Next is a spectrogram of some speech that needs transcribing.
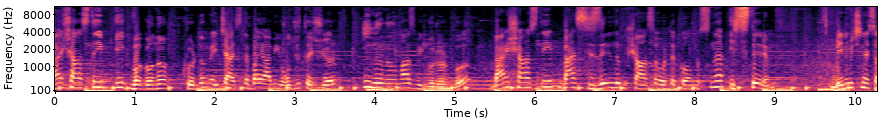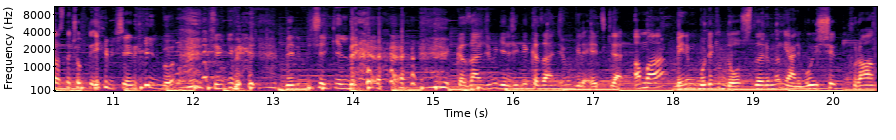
Ben şanslıyım, ilk vagonu kurdum ve içerisinde bayağı bir yolcu taşıyorum. İnanılmaz bir gurur bu. Ben şanslıyım, ben sizlerin de bu şansa ortak olmasını isterim. Benim için esasında çok da iyi bir şey değil bu. Çünkü benim bir şekilde kazancımı, gelecekteki kazancımı bile etkiler. Ama benim buradaki dostlarımın yani bu işi kuran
